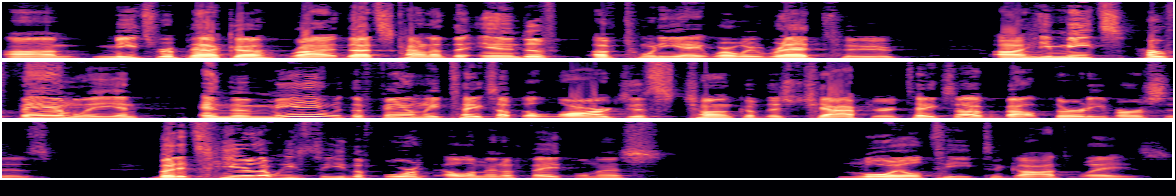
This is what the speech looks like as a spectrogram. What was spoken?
um, meets Rebecca, right, that's kind of the end of, of 28 where we read to uh, he meets her family, and, and the meeting with the family takes up the largest chunk of this chapter. It takes up about 30 verses. But it's here that we see the fourth element of faithfulness, loyalty to God's ways.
